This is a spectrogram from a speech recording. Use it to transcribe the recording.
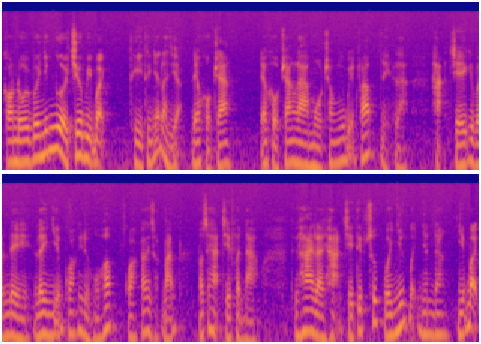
Còn đối với những người chưa bị bệnh thì thứ nhất là gì ạ? Đeo khẩu trang. Đeo khẩu trang là một trong những biện pháp để là hạn chế cái vấn đề lây nhiễm qua cái đường hô hấp qua các cái giọt bắn. Nó sẽ hạn chế phần nào. Thứ hai là hạn chế tiếp xúc với những bệnh nhân đang nhiễm bệnh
